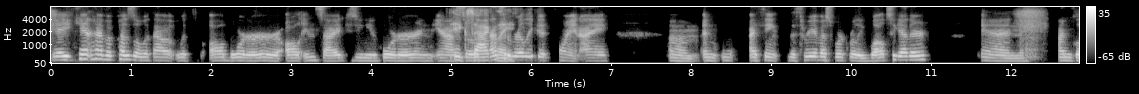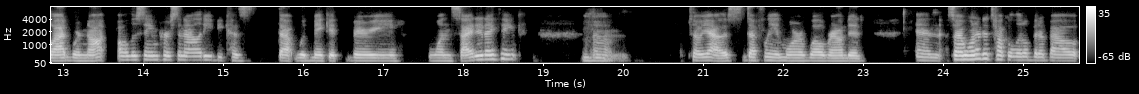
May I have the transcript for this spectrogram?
yeah you can't have a puzzle without with all border or all inside because you need a border and yeah exactly so that's a really good point i um and i think the three of us work really well together and i'm glad we're not all the same personality because that would make it very one-sided i think mm-hmm. um so yeah it's definitely more well-rounded and so i wanted to talk a little bit about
